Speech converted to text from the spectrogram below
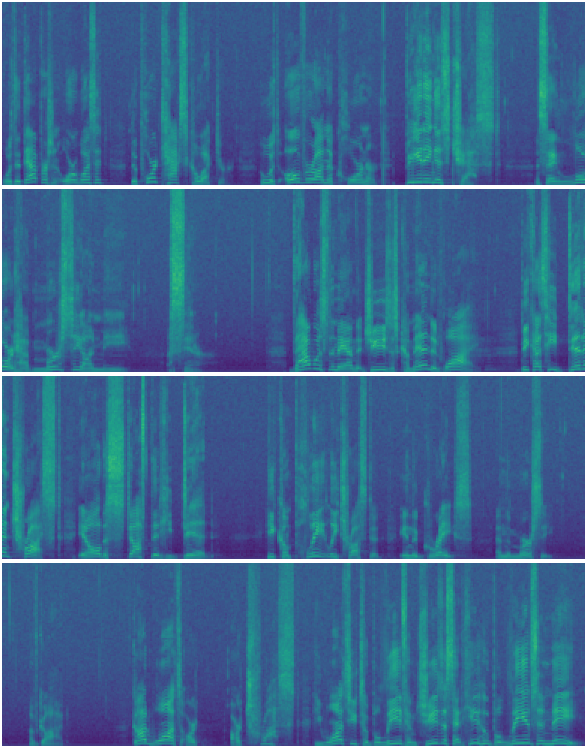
Was it that person, or was it the poor tax collector who was over on the corner beating his chest and saying, Lord, have mercy on me, a sinner? That was the man that Jesus commended. Why? Because he didn't trust in all the stuff that he did. He completely trusted in the grace and the mercy of God. God wants our, our trust. He wants you to believe him. Jesus said, He who believes in me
